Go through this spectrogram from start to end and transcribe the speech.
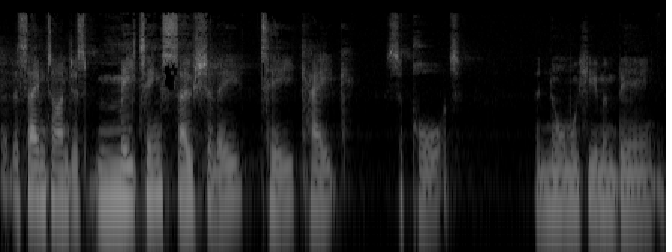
At the same time, just meeting socially, tea, cake, support a normal human being.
